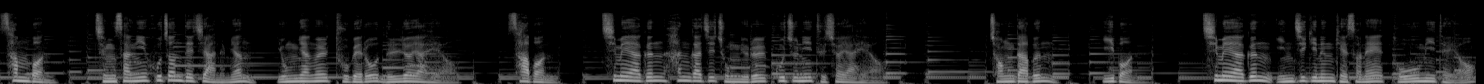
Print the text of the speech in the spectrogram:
3번. 증상이 호전되지 않으면 용량을 두 배로 늘려야 해요. 4번. 치매약은 한 가지 종류를 꾸준히 드셔야 해요. 정답은 2번. 치매약은 인지기능 개선에 도움이 되어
